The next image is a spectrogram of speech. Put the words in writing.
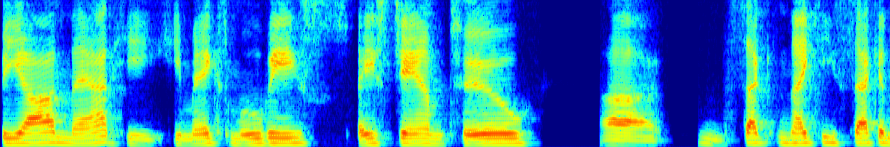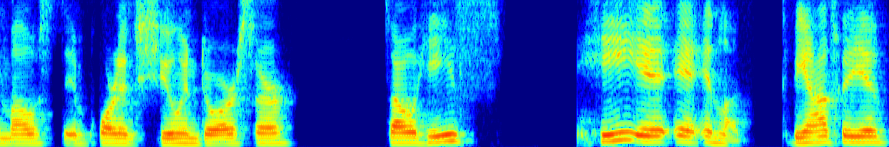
beyond that, he he makes movies, Space Jam 2, uh, sec- Nike's second most important shoe endorser. So he's he and look to be honest with you,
